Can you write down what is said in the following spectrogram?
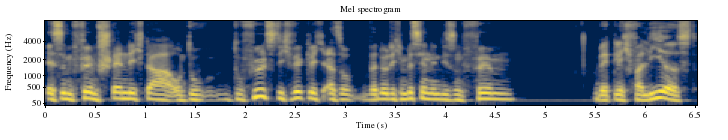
ist im Film ständig da und du, du fühlst dich wirklich, also wenn du dich ein bisschen in diesem Film wirklich verlierst,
